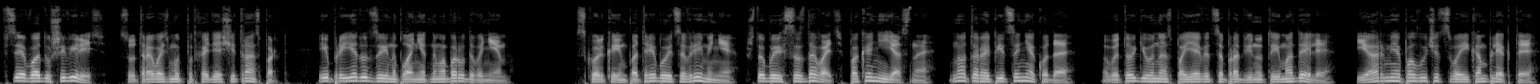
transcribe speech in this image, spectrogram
Все воодушевились, с утра возьмут подходящий транспорт и приедут за инопланетным оборудованием. Сколько им потребуется времени, чтобы их создавать, пока не ясно, но торопиться некуда. В итоге у нас появятся продвинутые модели, и армия получит свои комплекты.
